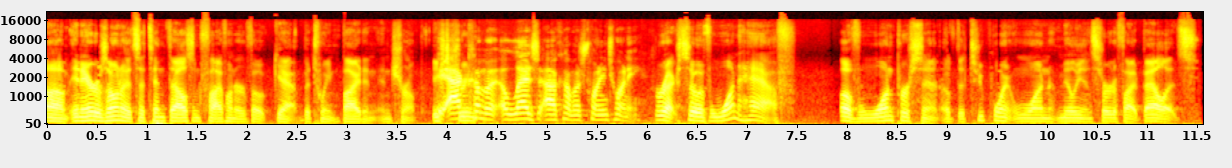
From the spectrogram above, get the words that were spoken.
Um, in Arizona, it's a 10,500 vote gap between Biden and Trump. The outcome, alleged outcome of 2020. Correct. So if one half of 1% of the 2.1 million certified ballots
